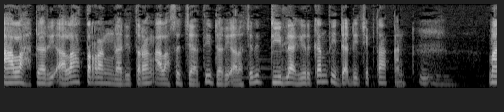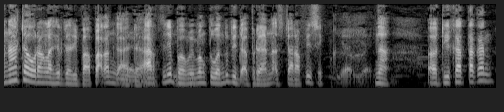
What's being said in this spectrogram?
Allah dari Allah, terang dari terang, Allah sejati dari Allah sejati, dilahirkan tidak diciptakan. Mana ada orang lahir dari Bapak kan nggak ya, ada. Ya, Artinya bahwa memang Tuhan itu tidak beranak secara fisik. Ya, ya, ya. Nah, e, dikatakan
